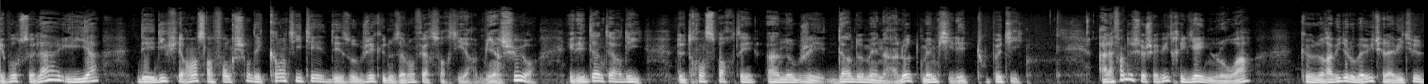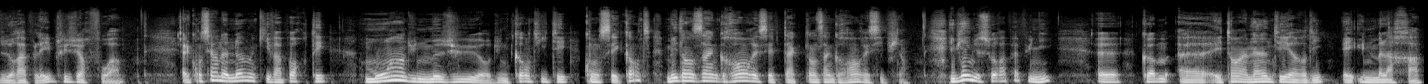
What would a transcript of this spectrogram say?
Et pour cela, il y a des différences en fonction des quantités des objets que nous allons faire sortir. Bien sûr, il est interdit de transporter un objet d'un domaine à un autre, même s'il est tout petit. À la fin de ce chapitre, il y a une loi que le rabbi de Lubavitch a l'habitude de rappeler plusieurs fois. Elle concerne un homme qui va porter moins d'une mesure, d'une quantité conséquente, mais dans un grand réceptacle, dans un grand récipient. Eh bien, il ne sera pas puni euh, comme euh, étant un interdit et une malacha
